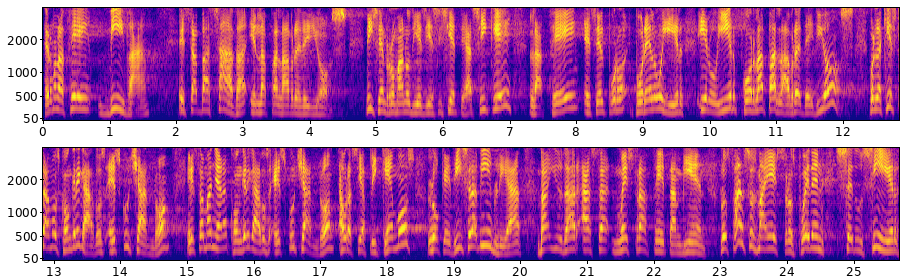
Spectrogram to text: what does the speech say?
Hermano, la fe viva está basada en la palabra de Dios. Dice en Romanos 10, 17, así que la fe es el por, el oír y el oír por la palabra de Dios. Pues aquí estamos congregados, escuchando, esta mañana congregados, escuchando. Ahora, si apliquemos lo que dice la Biblia, va a ayudar hasta nuestra fe también. Los falsos maestros pueden seducir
